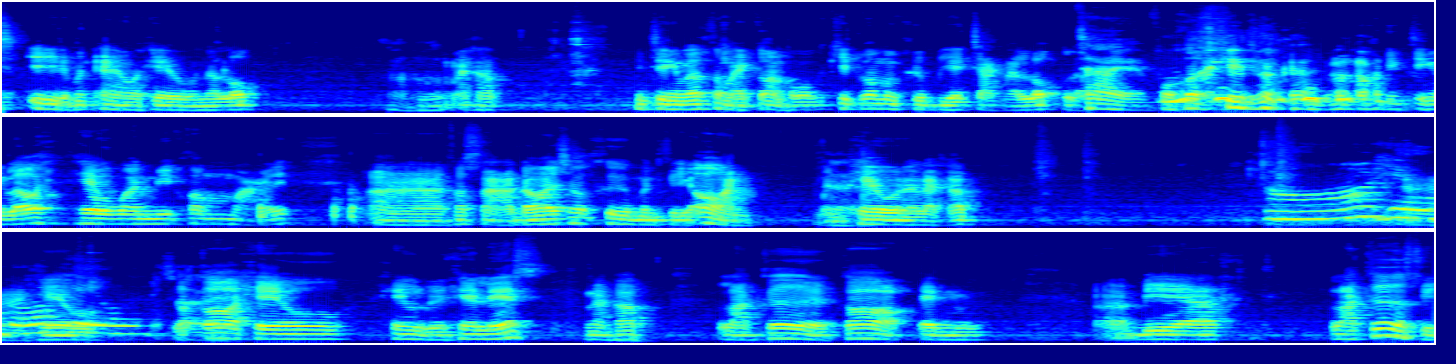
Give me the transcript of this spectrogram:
H E หรือมัน L Hell นรกอือฮึนะครับ จริงๆ แล้วสมัยก่อนผมก็คิดว่ามันคือเบียร์จากนรกเหรอใช่ผมก็คิดเหมือนกันนะครับจริงๆ แล้ว Hell มันมีความหมายอ่าภาษา Deutsch ก็คือมันสีอ่อนเหมือนใช่ Hell นั่นแหละครับอ๋อ Hell แปลว่าเฮเฮลลแล้วก็ Hell Hell หรือ Helles นะครับลาเกอร์ก็เป็นเอ่อเบียร์ลาเกอร์สี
